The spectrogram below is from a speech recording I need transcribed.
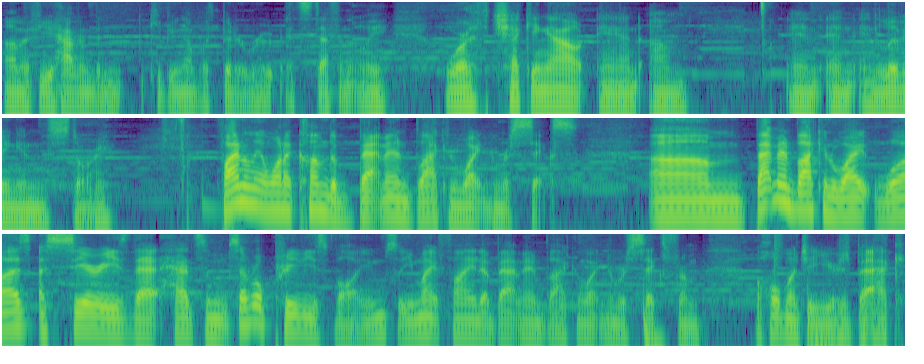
um, if you haven't been keeping up with Bitter Root, it's definitely worth checking out and um, and, and and living in this story. Finally, I want to come to Batman Black and White number six. Um, Batman Black and White was a series that had some several previous volumes, so you might find a Batman Black and White number six from a whole bunch of years back.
